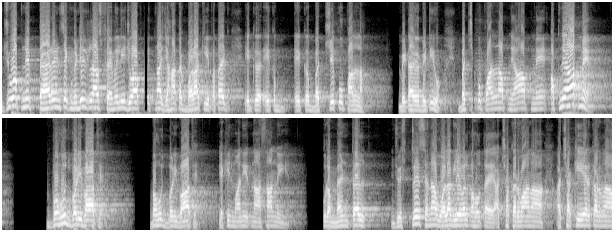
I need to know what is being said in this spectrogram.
जो अपने पेरेंट्स, एक मिडिल क्लास फैमिली जो आपको इतना यहाँ तक बड़ा किए पता है, एक एक एक बच्चे को पालना। बेटा या बेटी हो, बच्चे को पालना अपने आप में, अपने आप में बहुत बड़ी बात है, बहुत बड़ी बात है। यकीन मानिए, इतना आसान नहीं है। पूरा मेंटल जो स्ट्रेस है ना, वो अलग लेवल का होता है। अच्छा करवाना अच्छा केयर करना,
